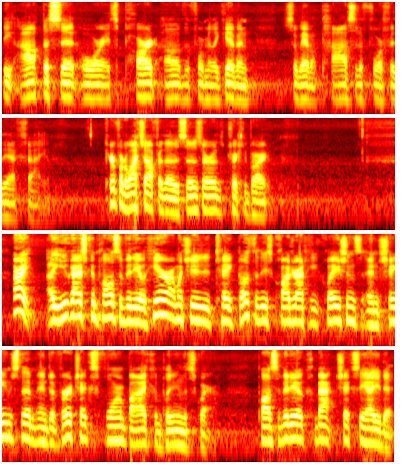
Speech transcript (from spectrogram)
the opposite, or it's part of the formula given. So we have a positive 4 for the x value. Careful to watch out for those. Those are the tricky part. All right, uh, you guys can pause the video here. I want you to take both of these quadratic equations and change them into vertex form by completing the square. Pause the video, come back, check, see how you did.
